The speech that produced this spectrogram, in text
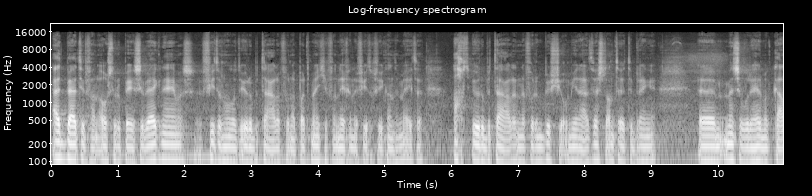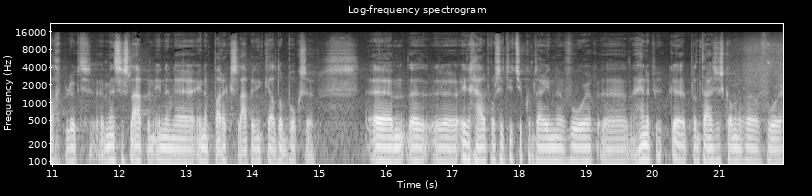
Uitbuiting van Oost-Europese werknemers, 1400 euro betalen voor een appartementje van 49 vierkante meter, 8 euro betalen voor een busje om je naar het Westland te brengen. Uh, mensen worden helemaal kaal geplukt. Uh, mensen slapen in een, uh, in een park, slapen in kelderboxen. Ehm, illegale prostitutie komt daarin voor. hennepplantages komen er voor.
